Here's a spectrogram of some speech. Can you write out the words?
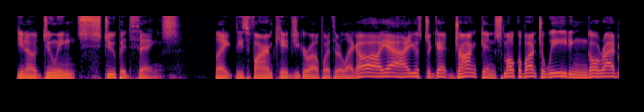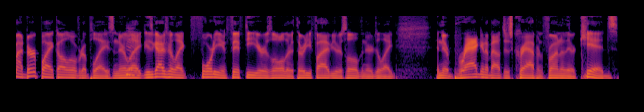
you know doing stupid things. Like these farm kids you grow up with are like, oh yeah, I used to get drunk and smoke a bunch of weed and go ride my dirt bike all over the place. And they're Hmm. like, these guys are like forty and fifty years old or thirty five years old, and they're like, and they're bragging about this crap in front of their kids,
